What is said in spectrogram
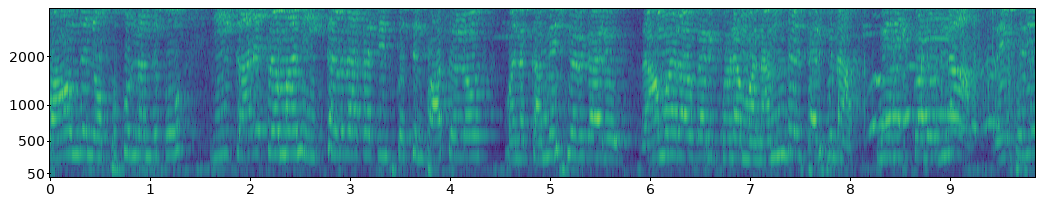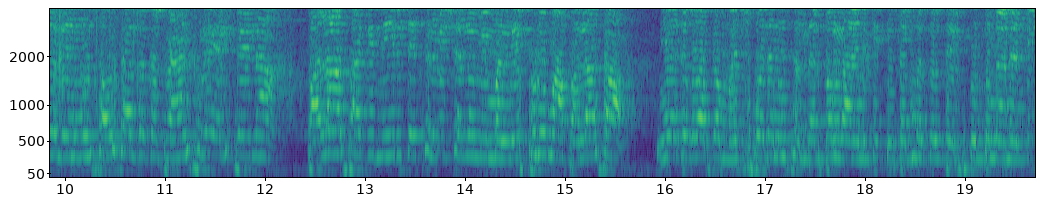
బాగుందని ఒప్పుకున్నందుకు ఈ కార్యక్రమాన్ని ఇక్కడ దాకా తీసుకొచ్చిన పాత్రలో మన కమిషనర్ గారు రామారావు గారికి కూడా మనందరి తరపున మీరు ఇక్కడ ఉన్న రేపు ఉదయం రెండు మూడు సంవత్సరాల క్రితం ట్రాన్స్ఫర్ పలాసకి నీరు తెచ్చిన విషయంలో మిమ్మల్ని ఎప్పుడు మా పలాస నియోజకవర్గం మర్చిపోదని సందర్భంగా ఆయనకి కృతజ్ఞతలు తెలుపుకుంటున్నానండి.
